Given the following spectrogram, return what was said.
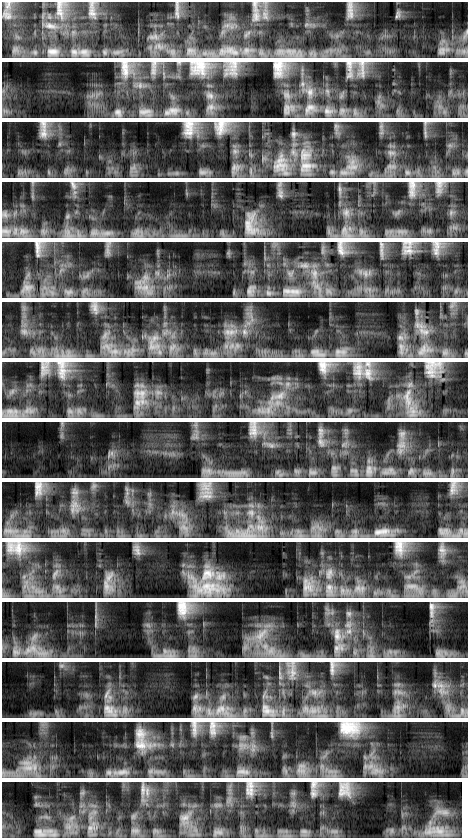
So the case for this video uh, is going to be Ray versus William G. Eurice Bros. Incorporated. Uh, this case deals with sub subjective versus objective contract theory. Subjective contract theory states that the contract is not exactly what's on paper, but it's what was agreed to in the minds of the two parties. Objective theory states that what's on paper is the contract. Subjective theory has its merits in the sense of it makes sure that nobody can sign into a contract they didn't actually need to agree to, objective theory makes it so that you can't back out of a contract by lying and saying this is what I assumed when it was not correct. So in this case, a construction corporation agreed to put forward an estimation for the construction of a house, and then that ultimately evolved into a bid that was then signed by both parties. However, the contract that was ultimately signed was not the one that had been sent by the construction company to the uh, plaintiff, but the one that the plaintiff's lawyer had sent back to them, which had been modified, including a change to the specifications, but both parties signed it. Now, in contract, it refers to a five-page specifications that was made by the lawyer,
